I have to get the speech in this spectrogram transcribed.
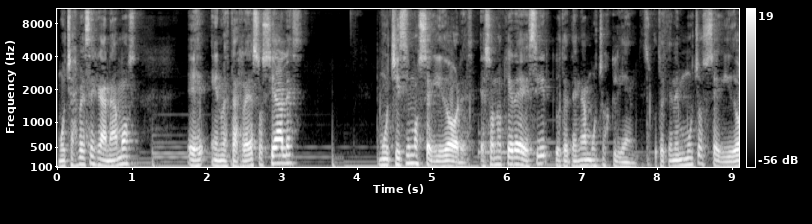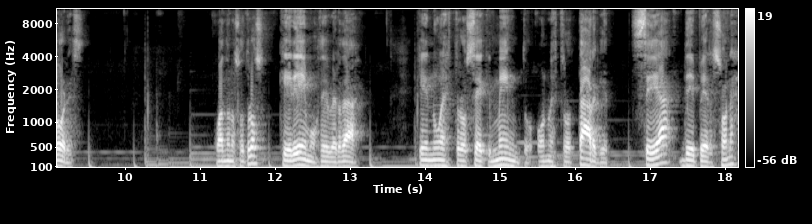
Muchas veces ganamos eh, en nuestras redes sociales muchísimos seguidores. Eso no quiere decir que usted tenga muchos clientes. Usted tiene muchos seguidores. Cuando nosotros queremos de verdad que nuestro segmento o nuestro target sea de personas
